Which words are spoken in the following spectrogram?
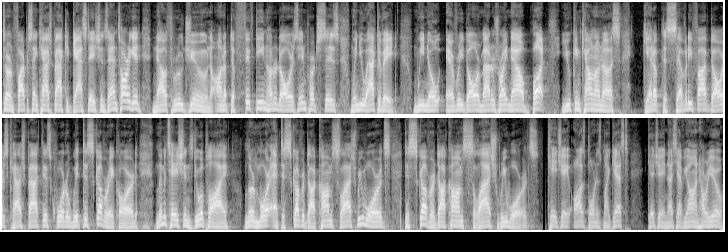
to earn 5% cash back at gas stations and Target now through June on up to $1,500 in purchases when you activate. We know every dollar matters right now, but you can count on us. Get up to $75 cash back this quarter with Discovery Card. Limitations do apply. Learn more at discover.com slash rewards. Discover.com slash rewards. KJ Osborn is my guest. KJ, nice to have you on. How are you?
